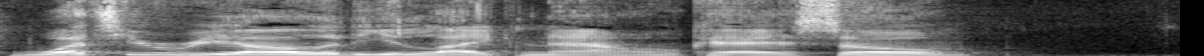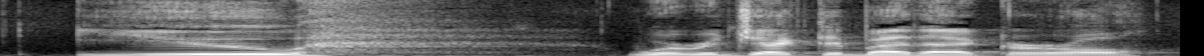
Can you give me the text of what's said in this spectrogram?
what's your reality like now? Okay, so you were rejected by that girl,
